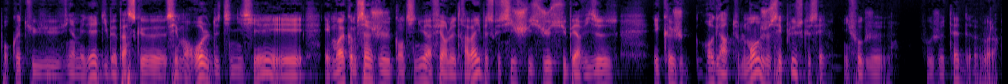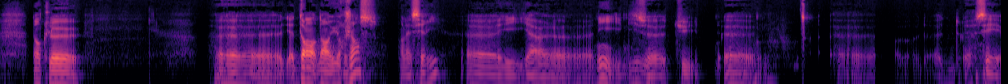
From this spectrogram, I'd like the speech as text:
pourquoi tu viens m'aider? Elle dit ben, parce que c'est mon rôle de t'initier et, et, moi comme ça je continue à faire le travail parce que si je suis juste superviseuse et que je regarde tout le monde, je sais plus ce que c'est. Il faut que je, faut que je t'aide. Voilà. Donc le, euh, dans, dans, Urgence, dans la série, euh, il y a, euh, ils disent tu, c'est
